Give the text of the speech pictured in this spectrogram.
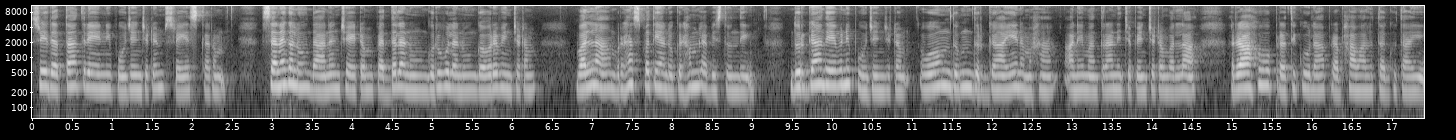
శ్రీ దత్తాత్రేయుని పూజించటం శ్రేయస్కరం. శనగలు దానం చేయటం పెద్దలను గురువులను గౌరవించటం వల్ల బృహస్పతి అనుగ్రహం లభిస్తుంది. దుర్గాదేవిని పూజించటం ఓం దుమ్ దుర్గాయే నమ అనే మంత్రాన్ని జపించటం వల్ల రాహువు ప్రతికూల ప్రభావాలు తగ్గుతాయి.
